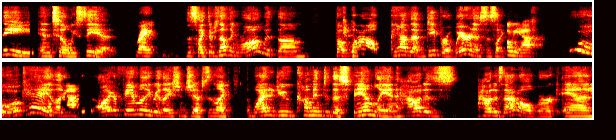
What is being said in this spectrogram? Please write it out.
see until we see it. Right. It's like there's nothing wrong with them, but wow, we have that deeper awareness. It's like, Oh yeah. ooh, okay, Oh, like yeah. All your family relationships and like why did you come into this family and how does how does that all work? And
